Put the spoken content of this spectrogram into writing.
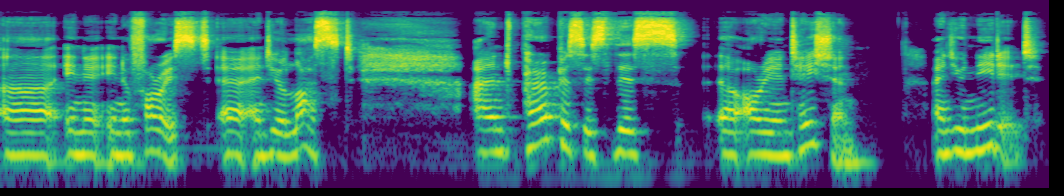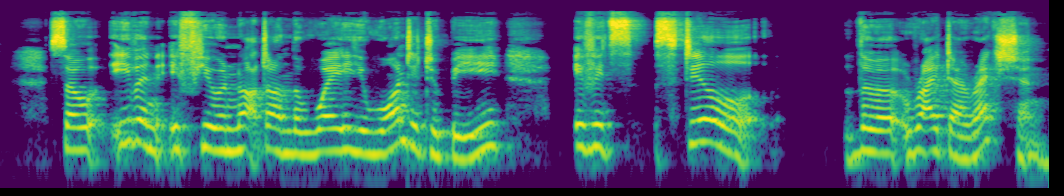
uh, in a in a forest uh, and you're lost. And purpose is this uh, orientation and you need it. So even if you're not on the way you want it to be if it's still the right direction,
